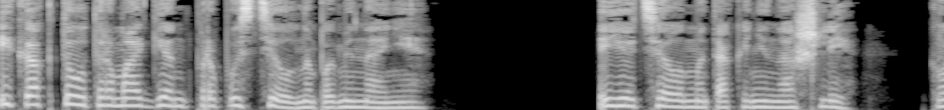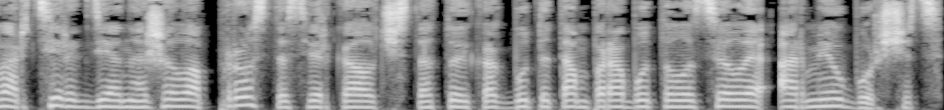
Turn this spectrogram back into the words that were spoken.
И как-то утром агент пропустил напоминание. Ее тело мы так и не нашли. Квартира, где она жила, просто сверкала чистотой, как будто там поработала целая армия уборщиц.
